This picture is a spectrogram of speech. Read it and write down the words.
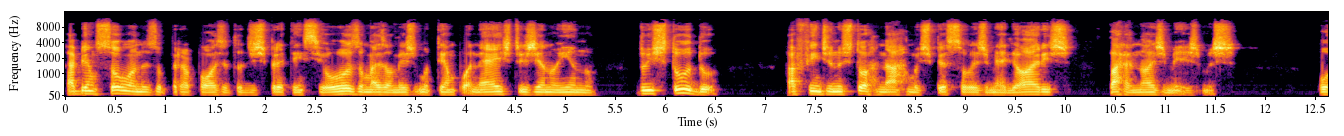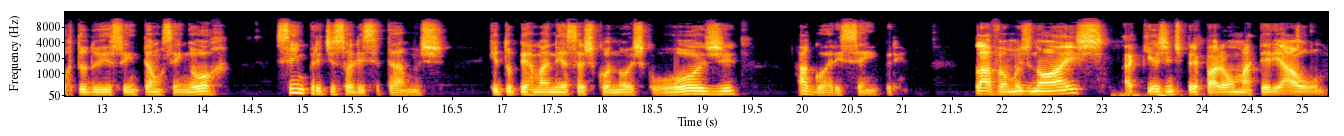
Abençoa-nos o propósito despretensioso, mas ao mesmo tempo honesto e genuíno do estudo, a fim de nos tornarmos pessoas melhores para nós mesmos. Por tudo isso, então, Senhor, sempre te solicitamos que tu permaneças conosco hoje, agora e sempre. Lá vamos nós. Aqui a gente preparou um material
